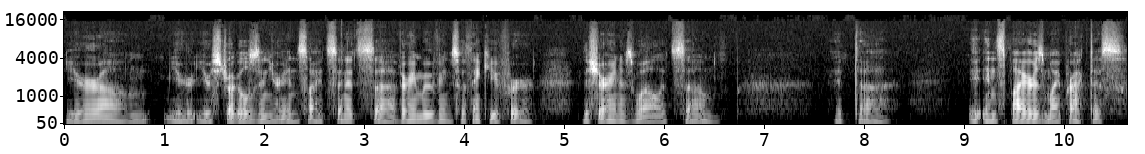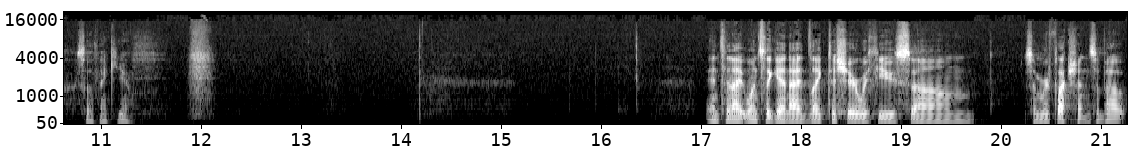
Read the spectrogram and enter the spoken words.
your um, your your struggles and your insights, and it's uh, very moving. So thank you for the sharing as well. It's um, it uh, it inspires my practice. So thank you. And tonight, once again, I'd like to share with you some some reflections about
